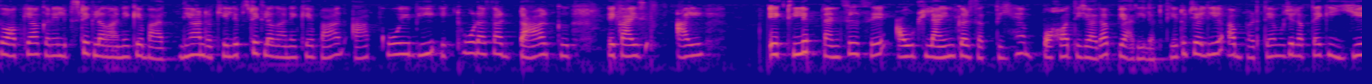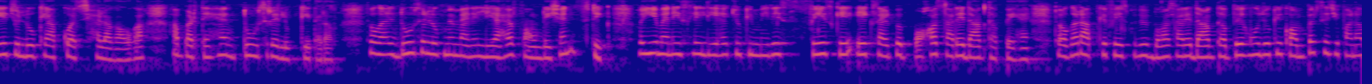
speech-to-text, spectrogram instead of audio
तो आप क्या करें लिपस्टिक लगाने के बाद, ध्यान रखिए लिपस्टिक लगाने के बाद आप कोई भी एक थोड़ा सा डार्क एक आई आई एक लिप पेंसिल से आउटलाइन कर सकती हैं, बहुत ही ज़्यादा प्यारी लगती है। तो चलिए अब बढ़ते हैं। मुझे लगता है कि ये जो लुक है आपको अच्छा लगा होगा। अब बढ़ते हैं दूसरे लुक की तरफ़। तो गाइस दूसरे लुक में मैंने लिया है फाउंडेशन स्टिक और ये मैंने इसलिए लिया है क्योंकि मेरे फेस के एक साइड पर बहुत सारे दाग धब्बे हैं। तो अगर आपके फेस पर भी बहुत सारे दाग धब्बे हों जो कि कॉम्पैक्ट से छिपाना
